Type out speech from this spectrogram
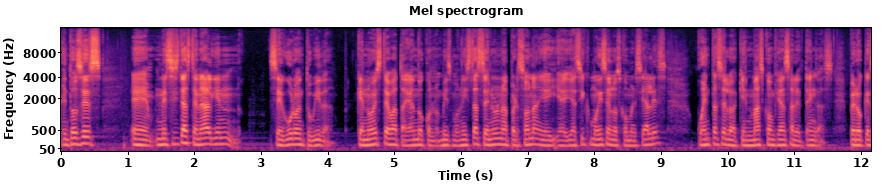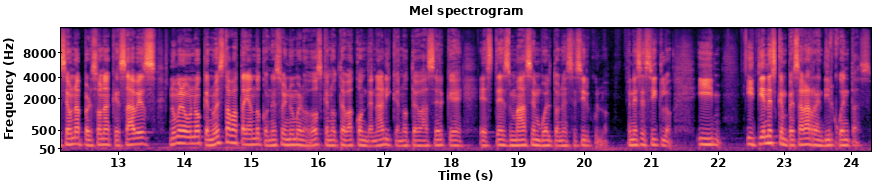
Entonces, eh, necesitas tener a alguien seguro en tu vida, que no esté batallando con lo mismo. Necesitas tener una persona, y, así como dicen los comerciales, cuéntaselo a quien más confianza le tengas, pero que sea una persona que sabes, número uno, que no está batallando con eso y número dos, que no te va a condenar y que no te va a hacer que estés más envuelto en ese círculo, en ese ciclo. Y, y tienes que empezar a rendir cuentas.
